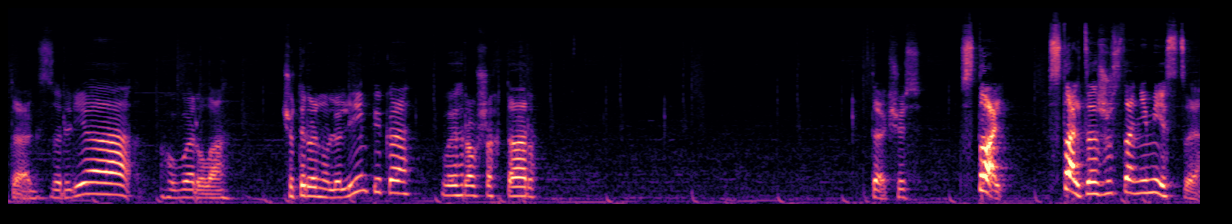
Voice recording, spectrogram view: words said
Так, Зоря. Говерла. 4-0 Олімпіка. Виграв Шахтар. Так, щось. Сталь! Сталь, це ж останнє місце.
